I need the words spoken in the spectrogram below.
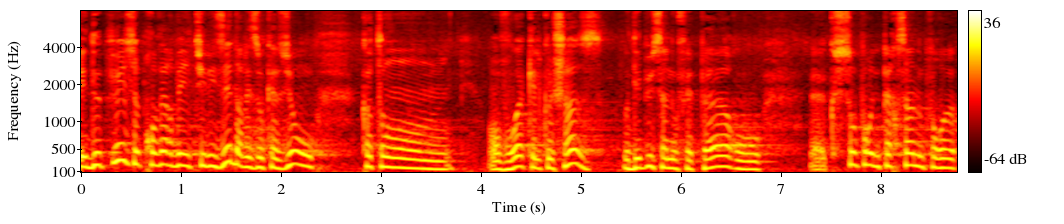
Et depuis, ce proverbe est utilisé dans les occasions où, quand on, voit quelque chose, au début, ça nous fait peur, ou euh, que ce soit pour une personne, ou pour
